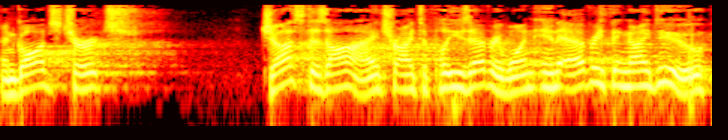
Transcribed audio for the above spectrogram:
and God's church, just as I try to please everyone in everything I do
